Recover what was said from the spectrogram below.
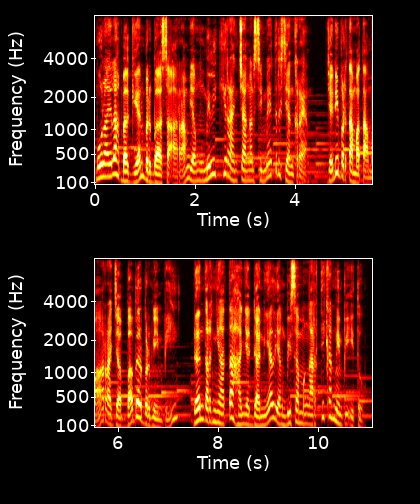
mulailah bagian berbahasa Aram yang memiliki rancangan simetris yang keren. Jadi pertama-tama Raja Babel bermimpi dan ternyata hanya Daniel yang bisa mengartikan mimpi itu.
